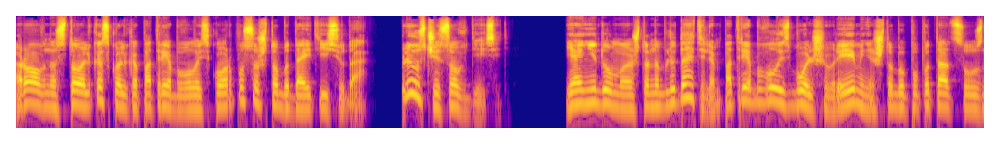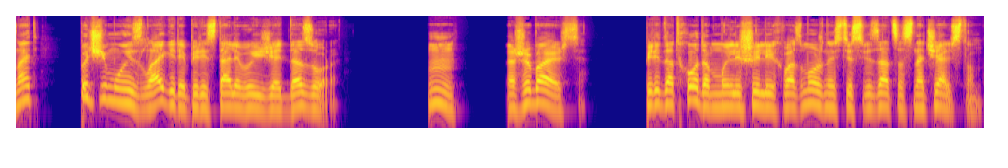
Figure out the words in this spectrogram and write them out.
Ровно столько, сколько потребовалось корпусу, чтобы дойти сюда. Плюс часов 10. Я не думаю, что наблюдателям потребовалось больше времени, чтобы попытаться узнать, почему из лагеря перестали выезжать дозоры. Хм, ошибаешься. Перед отходом мы лишили их возможности связаться с начальством,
